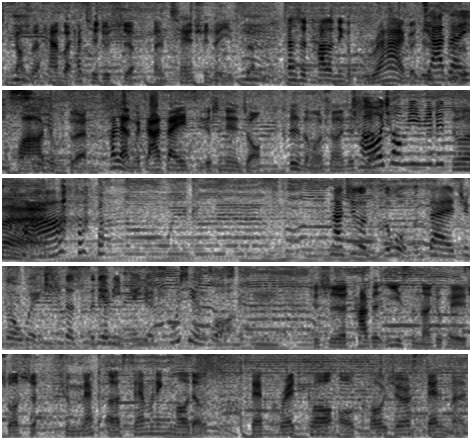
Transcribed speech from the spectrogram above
你刚说的 humble，它其实就是很谦逊的意思，但是它的那个 brag 就是自夸，对不对？它两个加在一起就是那种，就是怎么说呢？就是悄悄咪咪的自夸。那这个词我们在这个韦氏的词典里面也出现过。嗯，其实它的意思呢，就可以说是 to make a sampling model, say critical or causal statement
